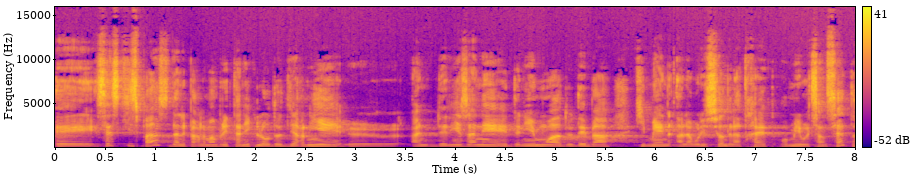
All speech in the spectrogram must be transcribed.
c'est ce qui se passe dans le Parlement britannique lors des derniers, euh, dernières années, derniers mois de débat qui mènent à l'abolition de la traite en 1807.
